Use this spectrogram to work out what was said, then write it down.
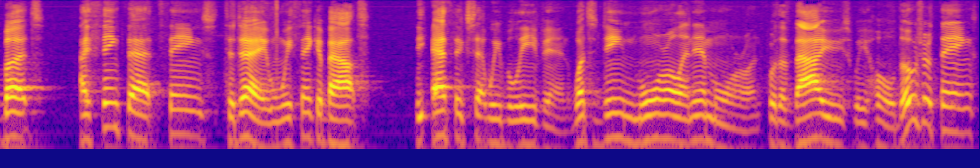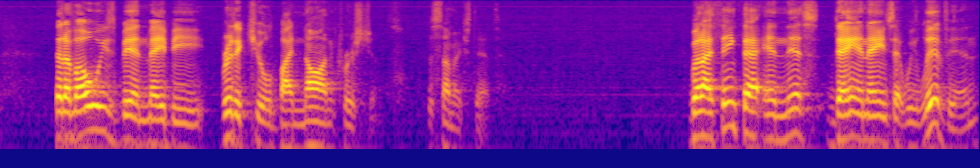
But I think that things today, when we think about the ethics that we believe in, what's deemed moral and immoral, and for the values we hold. Those are things that have always been maybe ridiculed by non Christians to some extent. But I think that in this day and age that we live in,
